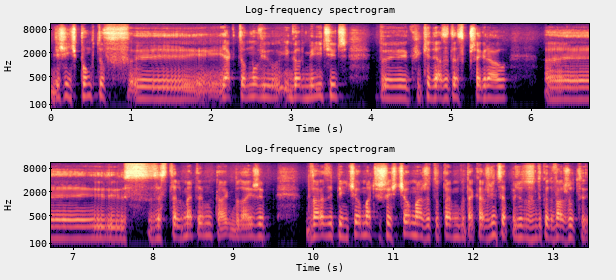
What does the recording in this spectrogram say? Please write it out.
10 punktów, yy, jak to mówił Igor Milicic, yy, kiedy AZS przegrał z- ze Stelmetem, tak, bodajże dwa razy pięcioma czy sześcioma, że to tam była taka różnica, powiedział, to są tylko dwa rzuty.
